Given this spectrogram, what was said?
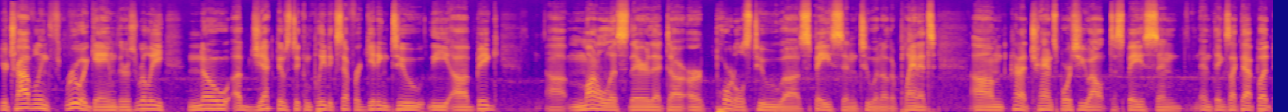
you're traveling through a game there's really no objectives to complete except for getting to the uh, big uh, monoliths there that are, are portals to uh, space and to another planet. um, kind of transports you out to space and and things like that. But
